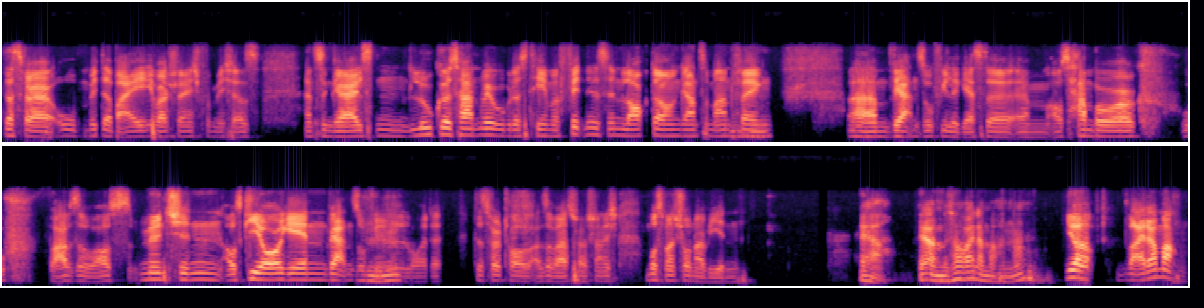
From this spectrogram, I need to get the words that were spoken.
das war oben mit dabei, wahrscheinlich für mich als eines der geilsten. Lukas hatten wir über das Thema Fitness in Lockdown ganz am Anfang. Mhm. Ähm, wir hatten so viele Gäste ähm, aus Hamburg, uff, war so aus München, aus Georgien. Wir hatten so mhm. viele Leute. Das war toll. Also war es wahrscheinlich, muss man schon erwähnen. Ja, ja, müssen wir weitermachen, ne? Ja, weitermachen.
